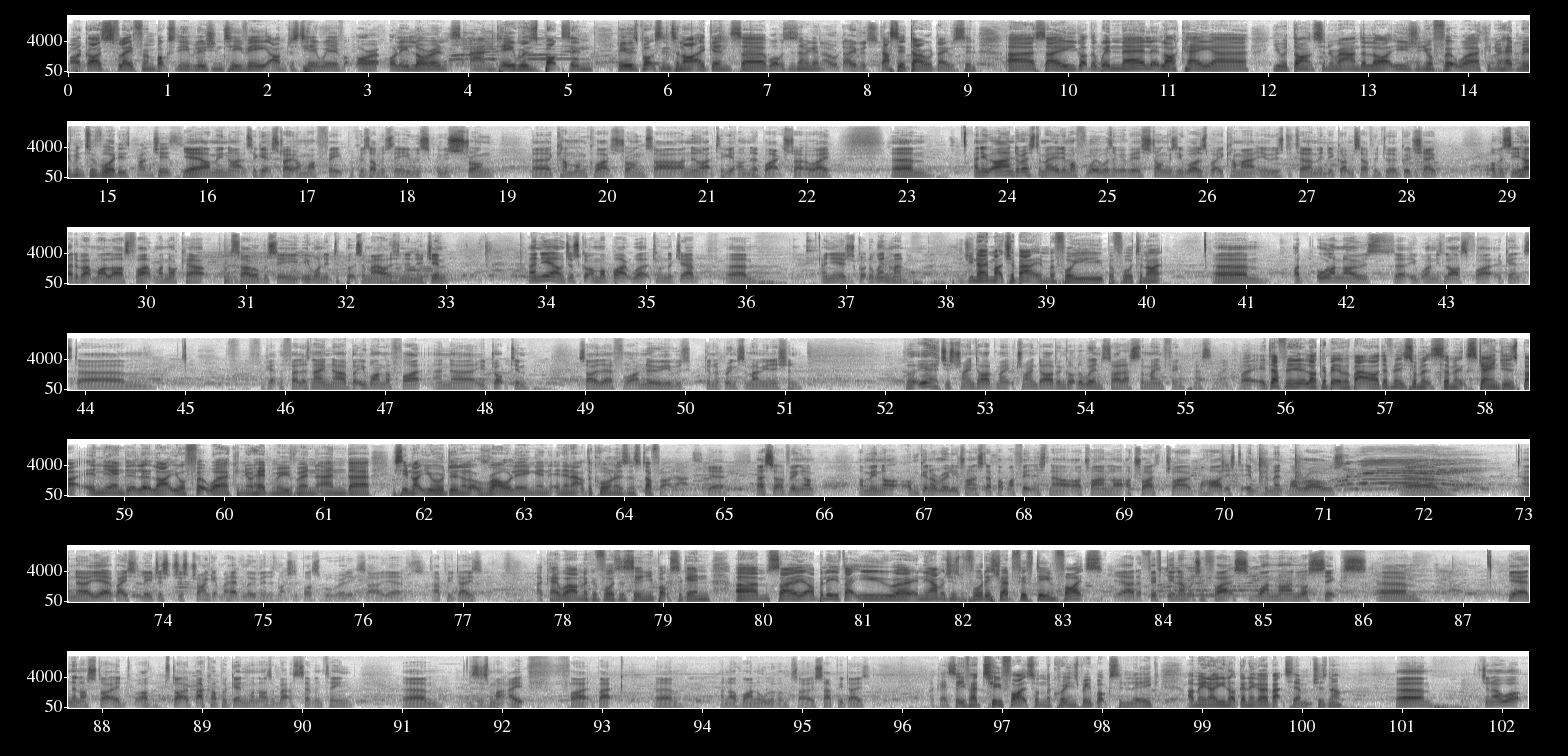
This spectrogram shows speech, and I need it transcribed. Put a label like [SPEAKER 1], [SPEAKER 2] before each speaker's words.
[SPEAKER 1] Alright guys, it's Flave from Boxing Evolution TV. I'm just here with Ollie Lawrence and he was boxing he was boxing tonight against uh, what was his name again?
[SPEAKER 2] Daryl Davidson.
[SPEAKER 1] That's it, Daryl Davison. Uh, so you got the win there. Looked like a uh, you were dancing around a lot, using your footwork and your head movement to avoid his punches.
[SPEAKER 2] Yeah, I mean I had to get straight on my feet because obviously he was he was strong, uh, come on quite strong, so I knew I had to get on the bike straight away. Um, and he, I underestimated him. I thought he wasn't going to be as strong as he was, but he come out and he was determined. He got himself into a good shape. Obviously, he heard about my last fight, my knockout, so obviously he wanted to put some hours in in the gym. And yeah, I just got on my bike, worked on the jab, um, and yeah, just got the win, man.
[SPEAKER 1] Did you know much about him before you before tonight?
[SPEAKER 2] Um, I, all I know is that he won his last fight against, um, forget the fella's name now, but he won the fight and uh, he dropped him. So therefore, I knew he was going to bring some ammunition. But yeah, just trained hard, mate. Trained hard and got the win. So that's the main thing. That's the main thing.
[SPEAKER 1] Well, it definitely looked like a bit of a battle. Definitely some some exchanges, but in the end, it looked like your footwork and your head movement, and uh, it seemed like you were doing a lot of rolling and in and out of the corners and stuff like that. So.
[SPEAKER 2] Yeah, that sort of thing. I'm, I mean, I, I'm going to really try and step up my fitness now. I'll try and like, I'll try to try my hardest to implement my rolls. Um, and uh, yeah, basically just just try and get my head moving as much as possible, really. So yeah, happy days.
[SPEAKER 1] Okay, well, I'm looking forward to seeing you box again. Um, so I believe that you uh, in the amateurs before this, you had 15 fights.
[SPEAKER 2] Yeah, I had 15 amateur fights, one nine, lost six. Um, yeah, and then I started I started back up again when I was about 17. Um, this is my eighth fight back, um, and I've won all of them, so it's happy days.
[SPEAKER 1] Okay, so you've had two fights on the Queensbury Boxing League. I mean, are you not going to go back to the amateurs now?
[SPEAKER 2] Um, do you know what?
